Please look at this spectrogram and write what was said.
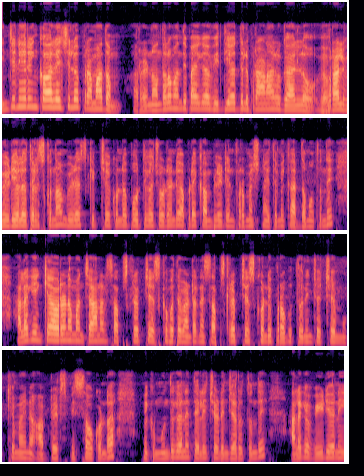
ఇంజనీరింగ్ కాలేజీలో ప్రమాదం. రెండు వందల మంది పైగా విద్యార్థుల ప్రాణాలు గాలిలో. వివరాలు వీడియోలో తెలుసుకుందాం. వీడియో స్కిప్ చేయకుండా పూర్తిగా చూడండి. అప్పుడే కంప్లీట్ ఇన్ఫర్మేషన్ అయితే మీకు అర్థమవుతుంది. అలాగే ఇంకెవరైనా మన ఛానల్ సబ్స్క్రైబ్ చేసుకోకపోతే వెంటనే సబ్స్క్రైబ్ చేసుకోండి. ప్రభుత్వం నుంచి వచ్చే ముఖ్యమైన అప్డేట్స్ మిస్ అవ్వకుండా మీకు ముందుగానే తెలియచేయడం జరుగుతుంది. అలాగే వీడియోని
